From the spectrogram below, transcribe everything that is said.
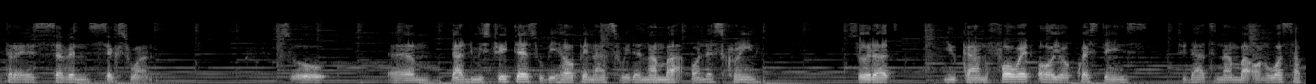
three seven six one. So um, the administrators will be helping us with the number on the screen so that you can forward all your questions to that number on WhatsApp.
